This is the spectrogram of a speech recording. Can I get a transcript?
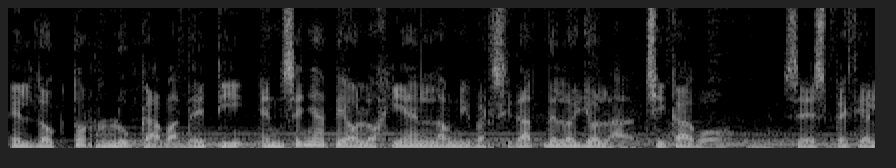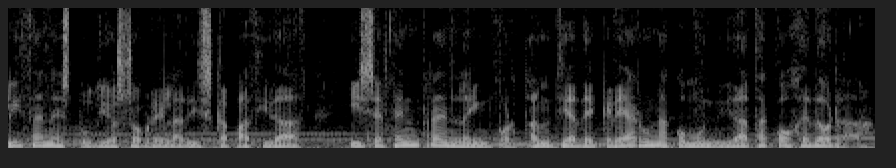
El doctor Luca Badetti enseña teología en la Universidad de Loyola, Chicago. Se especializa en estudios sobre la discapacidad y se centra en la importancia de crear una comunidad acogedora.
